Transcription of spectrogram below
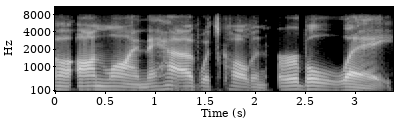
uh, online, they have what's called an herbal ley,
